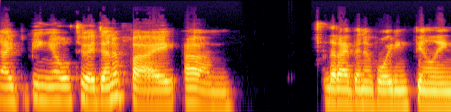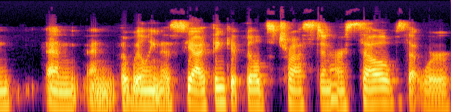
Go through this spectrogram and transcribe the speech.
I being able to identify um, that I've been avoiding feeling and and the willingness. Yeah, I think it builds trust in ourselves that we're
